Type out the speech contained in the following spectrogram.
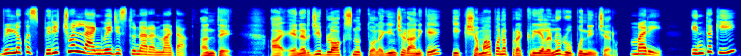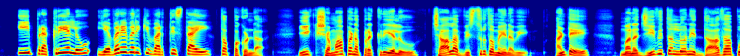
వీళ్ళొక స్పిరిచువల్ లాంగ్వేజ్ ఇస్తున్నారన్నమాట. అంతే. ఆ ఎనర్జీ బ్లాక్స్ను తొలగించడానికే ఈ క్షమాపణ ప్రక్రియలను రూపొందించారు. మరి ఇంతకీ ఈ ప్రక్రియలు ఎవరెవరికి వర్తిస్తాయి? తప్పకుండా. ఈ క్షమాపణ ప్రక్రియలు చాలా విస్తృతమైనవి. అంటే మన జీవితంలోని దాదాపు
